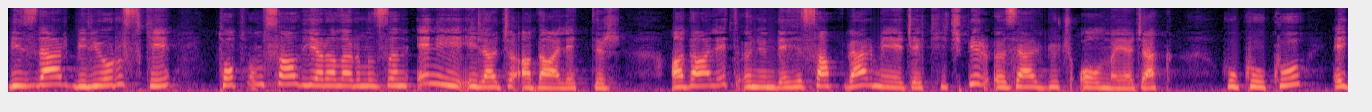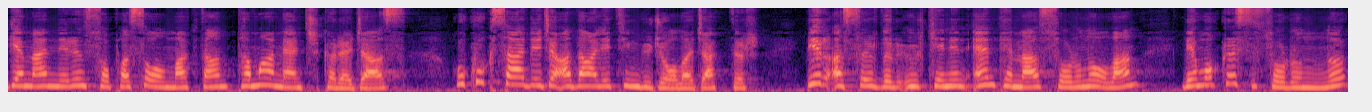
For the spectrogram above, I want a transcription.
Bizler biliyoruz ki toplumsal yaralarımızın en iyi ilacı adalettir. Adalet önünde hesap vermeyecek hiçbir özel güç olmayacak. Hukuku egemenlerin sopası olmaktan tamamen çıkaracağız. Hukuk sadece adaletin gücü olacaktır. Bir asırdır ülkenin en temel sorunu olan demokrasi sorununu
